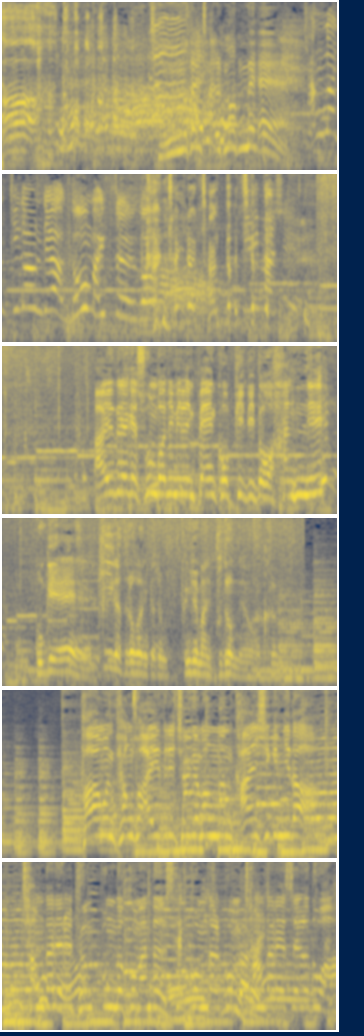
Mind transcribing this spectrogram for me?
아. 정말 잘 먹네. 장난 찍었는데요. 너무 맛있어요 이거. 간장이랑 장도 지금. 아이들에게 순번이 밀린 뺑코 PD도 한 입. 고기에 피가 들어가니까 좀 굉장히 많이 부드럽네요. 다음은 평소 아이들이 즐겨 먹는 간식입니다. 참다래를 듬뿍 넣고 만든 새콤달콤 참다래 샐러드와.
